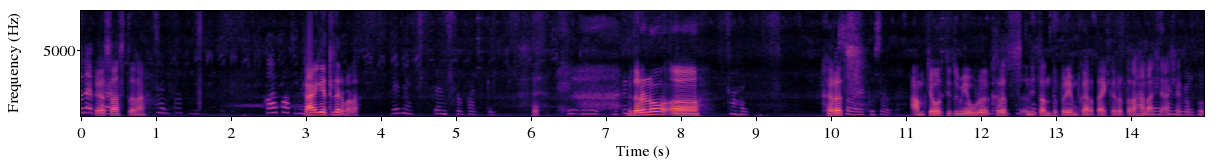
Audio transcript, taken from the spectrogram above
कसं असतं ना? काय घेतलं रे बाळा? काय मित्रांनो खरंच. आमच्यावरती तुम्ही एवढं खरंच नितांत प्रेम करताय करत राहाल अशी आशा करतो.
